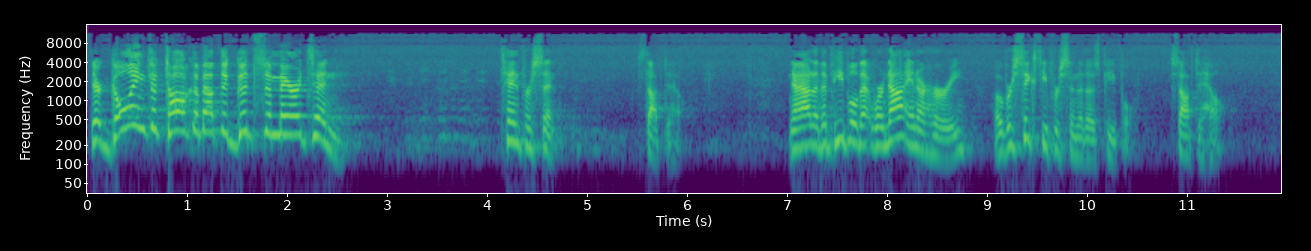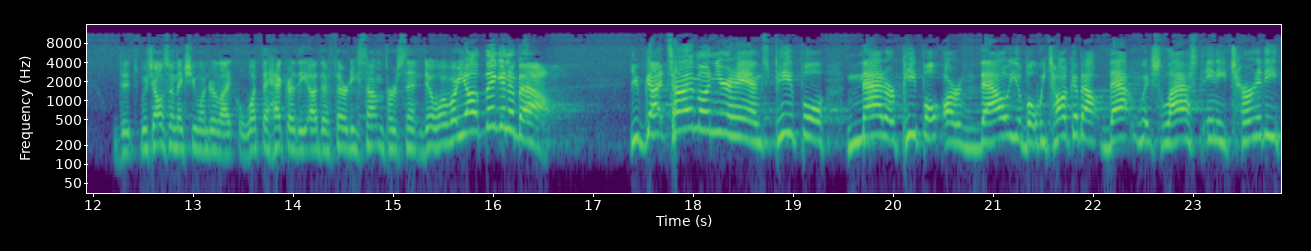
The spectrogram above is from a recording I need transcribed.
They're going to talk about the Good Samaritan. 10% stopped to help. Now, out of the people that were not in a hurry, over 60% of those people stopped to help. Which also makes you wonder, like, what the heck are the other 30 something percent doing? What were y'all thinking about? You've got time on your hands. People matter. People are valuable. We talk about that which lasts in eternity.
